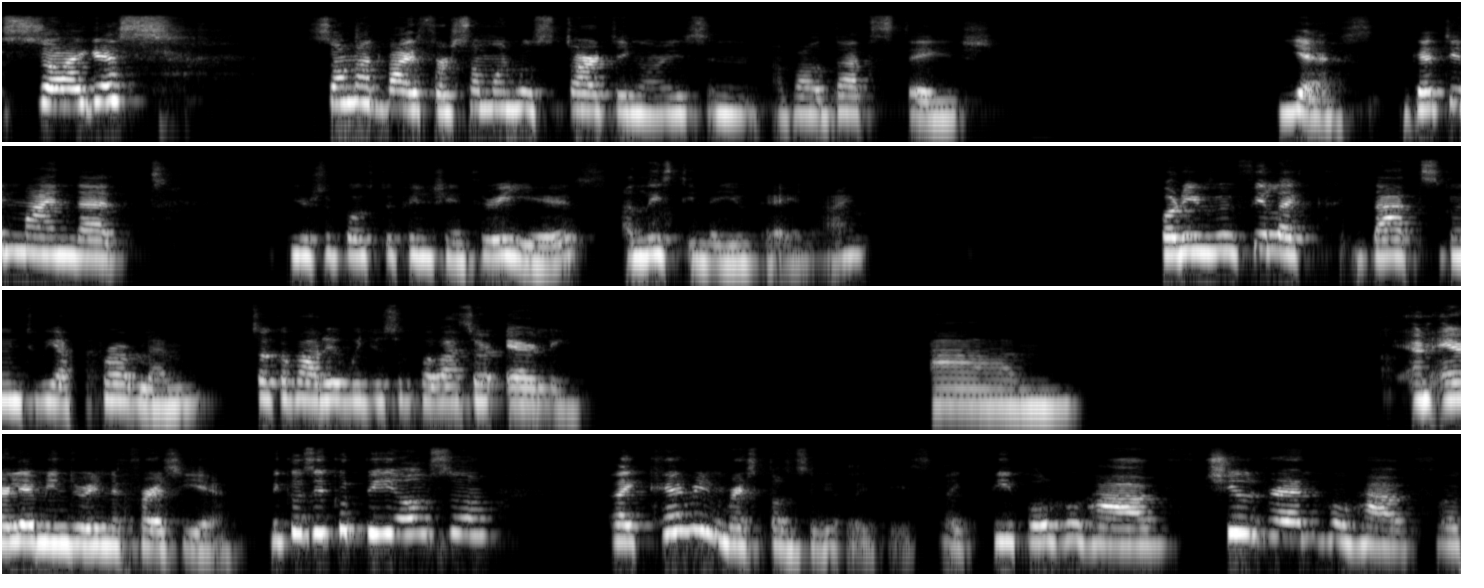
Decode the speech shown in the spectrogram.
so I guess some advice for someone who's starting or is in about that stage. Yes, get in mind that you're supposed to finish in three years, at least in the UK, right? But if you feel like that's going to be a problem, talk about it with your supervisor early. Um, and early i mean during the first year because it could be also like carrying responsibilities like people who have children who have uh,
